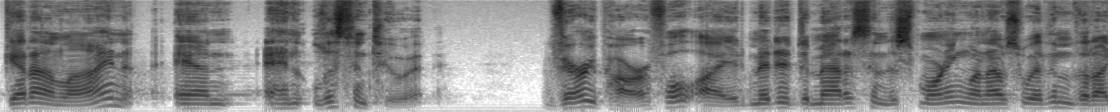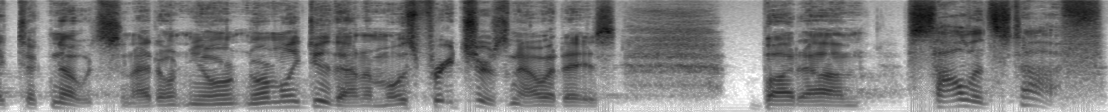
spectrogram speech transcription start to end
get online and and listen to it. Very powerful. I admitted to Madison this morning when I was with him that I took notes, and I don't normally do that on most preachers nowadays. But um, solid stuff.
